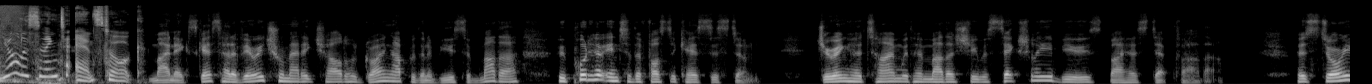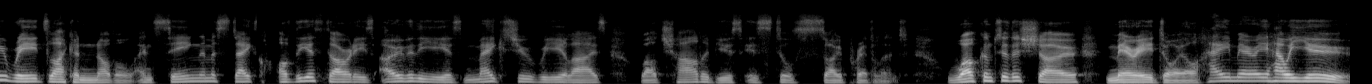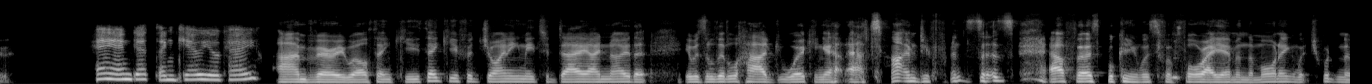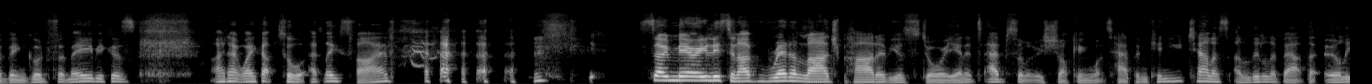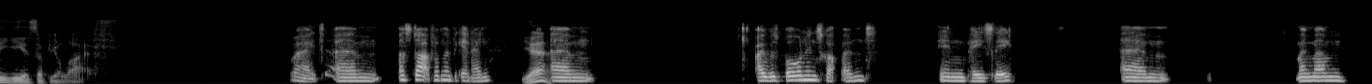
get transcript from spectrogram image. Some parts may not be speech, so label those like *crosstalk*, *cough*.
You're listening to Ants Talk. My next guest had a very traumatic childhood growing up with an abusive mother who put her into the foster care system. During her time with her mother, she was sexually abused by her stepfather. Her story reads like a novel, and seeing the mistakes of the authorities over the years makes you realize while child abuse is still so prevalent. Welcome to the show, Mary Doyle. Hey, Mary, how are you? Hey, I'm good. Thank you. You okay? I'm very well, thank you. Thank you for joining me today. I know that it was a little hard working out our *laughs* time differences. Our first booking was for 4 a.m. in the morning, which wouldn't have been good for me because I don't wake up till at least five. *laughs* so, Mary, listen, I've read a large part of your story and it's absolutely shocking what's happened. Can you tell us a little about the early years of your life? Right. Um, I'll start from the beginning. Yeah. Um, I was born in Scotland, in Paisley. Um, my mum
